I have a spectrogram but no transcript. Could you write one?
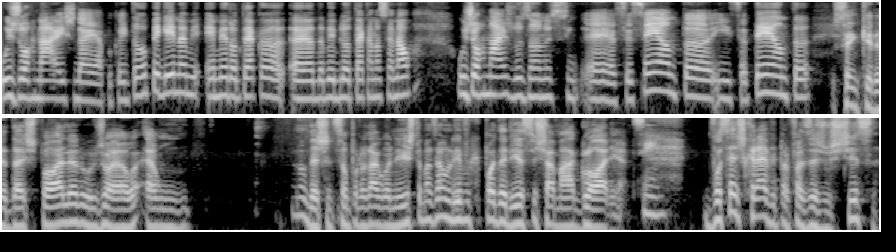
os jornais da época. Então eu peguei na hemeroteca é, da Biblioteca Nacional Nacional, os jornais dos anos é, 60 e 70. Sem querer dar spoiler, o Joel é um. Não deixa de ser um protagonista, mas é um livro que poderia se chamar Glória. Sim. Você escreve para fazer justiça?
